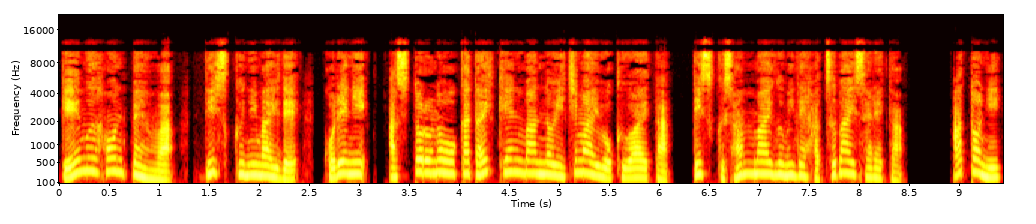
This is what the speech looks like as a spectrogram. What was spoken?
ゲーム本編はディスク2枚で、これにアストロ農家体験版の1枚を加えたディスク3枚組で発売された。後に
